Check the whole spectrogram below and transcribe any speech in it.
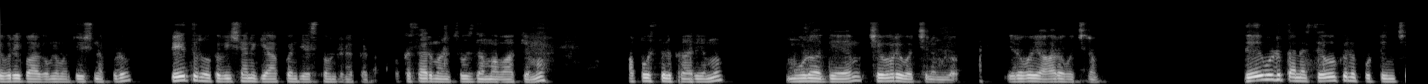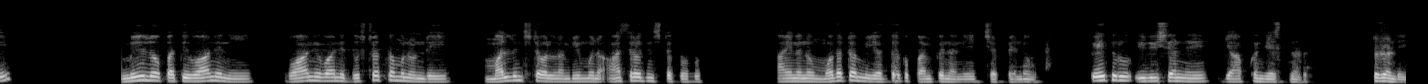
చివరి భాగంలో మనం చూసినప్పుడు పేతురు ఒక విషయాన్ని జ్ఞాపకం చేస్తూ ఉంటాడు అక్కడ. ఒకసారి మనం చూద్దాం ఆ వాక్యము. అపోస్తుల కార్యము మూడో అధ్యాయం చివరి వచనంలో. ఇరవై ఆరో వచనం. దేవుడు తన సేవకును పుట్టించి మీలో ప్రతి వాణిని వాని వాని దుష్టత్వము నుండి మళ్ళించటం వలన మిమ్మల్ని ఆశీర్వదించటకు ఆయనను మొదట మీ యొద్దకు పంపినని చెప్పాను. పేతురు ఈ విషయాన్ని జ్ఞాపకం చేస్తున్నాడు. చూడండి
